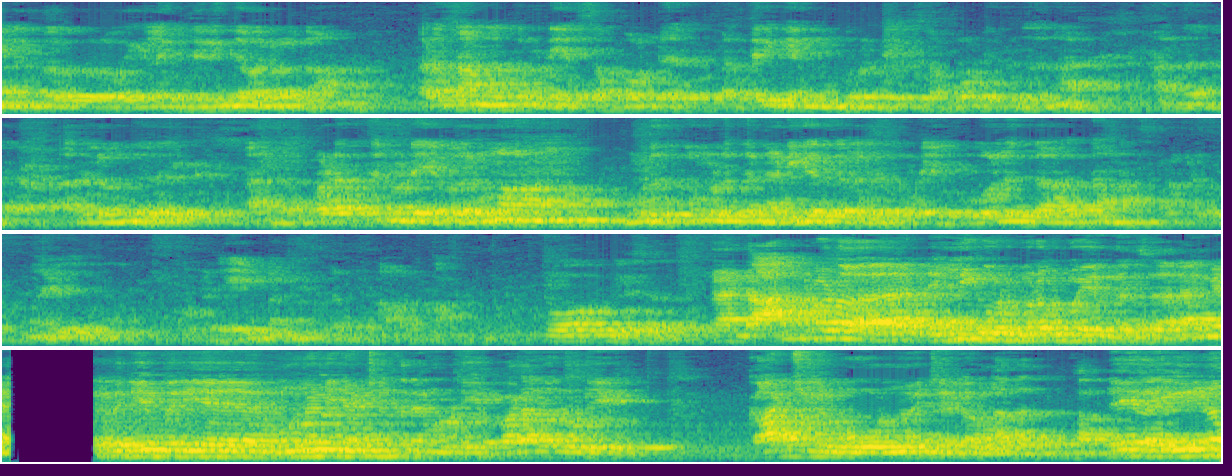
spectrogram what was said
எனக்கு ஒரு வகையில் தெரிந்தவர்கள் தான். அரசாங்கத்தினுடைய சப்போர்ட்டு பத்திரிகை நண்பருடைய சப்போர்ட் இருந்ததுன்னா அந்த அதில் வந்து அந்த படத்தினுடைய வருமானம் முழுக்க முழுக்க நடிகர் திலகத்தினுடைய புகழுக்காக தான் நான் நான் டாக்டரோட டெல்லிக்கு ஒரு முறை போயிருந்தேன் சார். அங்கே பெரிய பெரிய முன்னணி நட்சத்திரங்களுடைய படங்களுடைய காட்சிகள் ஒவ்வொன்றும் வச்சிருக்காங்க. அதை அப்படியே லைனா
